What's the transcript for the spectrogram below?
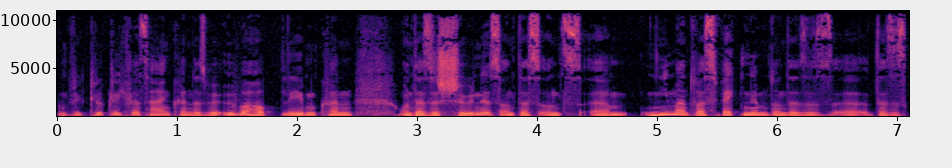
und wie glücklich wir sein können, dass wir überhaupt leben können und dass es schön ist und dass uns ähm, niemand was wegnimmt und dass es, äh, dass es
